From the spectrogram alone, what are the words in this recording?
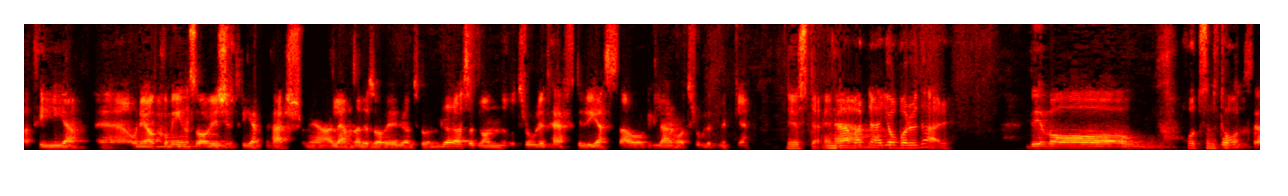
Atea. Eh, och när jag kom in så var vi 23 pers. När jag lämnade så var vi runt 100. Så det var en otroligt häftig resa och fick lära mig otroligt mycket. Just det. När, när jobbade du där? Det var... Oh, 2012? 2000,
